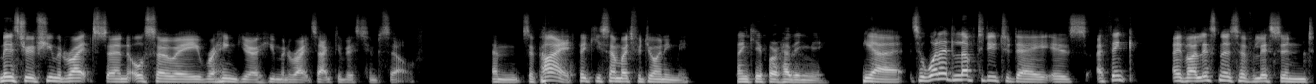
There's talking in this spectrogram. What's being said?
Ministry of Human Rights and also a Rohingya human rights activist himself. And so, hi, thank you so much for joining me. Thank you for having me. Yeah. So, what I'd love to do today is I think if our listeners have listened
